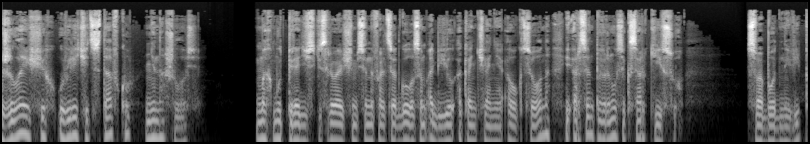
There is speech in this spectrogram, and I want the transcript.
Желающих увеличить ставку не нашлось. Махмуд, периодически срывающимся на фальцет голосом, объявил окончание аукциона, и Арсен повернулся к Саркису. «Свободный вип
